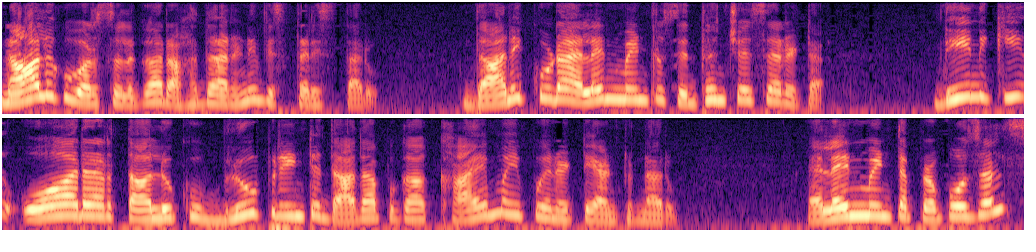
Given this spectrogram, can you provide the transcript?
నాలుగు వరుసలుగా రహదారిని విస్తరిస్తారు. దానికి కూడా అలైన్మెంట్లు సిద్ధం చేశారట. దీనికి ఓఆర్ఆర్ తాలూకు బ్లూ ప్రింట్ దాదాపుగా ఖాయమైపోయినట్టే అంటున్నారు. అలైన్మెంట్ ప్రపోజల్స్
